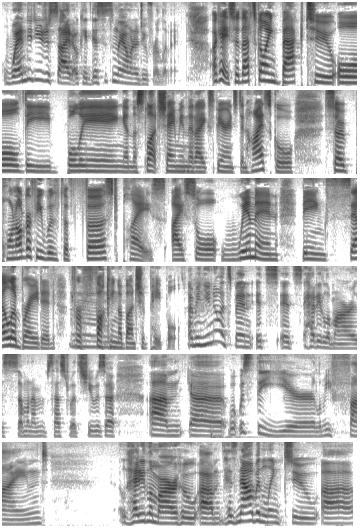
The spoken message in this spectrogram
when did you decide? Okay, this is something I want to do for a living. Okay, so that's going back to all the bullying and the slut shaming that I experienced in high school. So pornography was the first place I saw women being celebrated for fucking a bunch of people. I mean, you know, it's been it's it's Hedy Lamarr is someone I'm obsessed with. She was a, um, uh, what was the year? Let me find. Hedy Lamarr, who um, has now been linked to uh,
